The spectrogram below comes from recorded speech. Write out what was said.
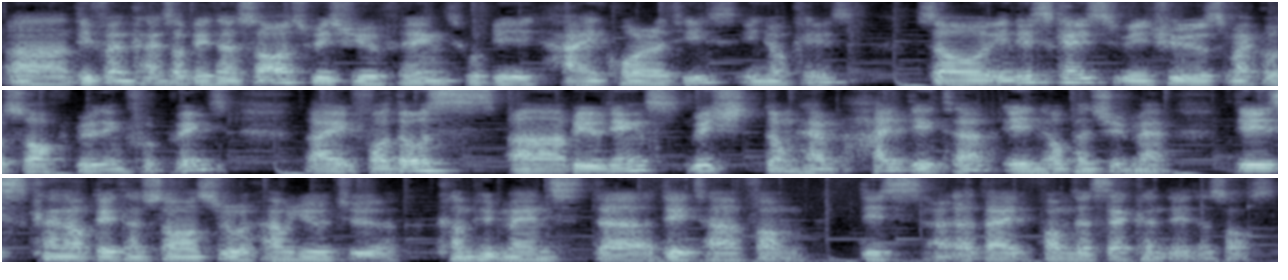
uh, different kinds of data source which you think will be high qualities in your case. So in this case, we choose Microsoft Building Footprints. Like for those uh, buildings which don't have high data in OpenStreetMap, this kind of data source will help you to complement the data from this uh, from the second data source.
